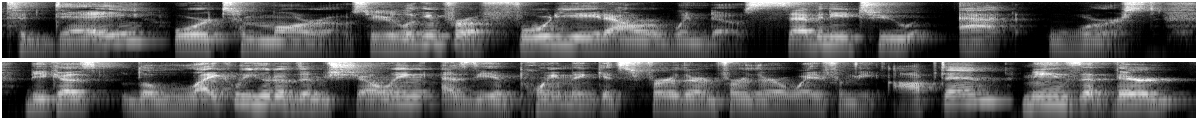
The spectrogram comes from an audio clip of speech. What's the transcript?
today or tomorrow. So you're looking for a 48 hour window, 72 at worst, because the likelihood of them showing as the appointment gets further and further away from the opt-in means that they're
